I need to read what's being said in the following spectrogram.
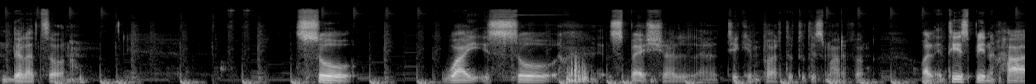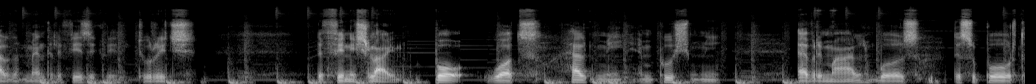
della zona. So, why is so special uh, taking part to this marathon? Well, it has been hard mentally, physically to reach the finish line, but what helped me and pushed me every mile was the support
